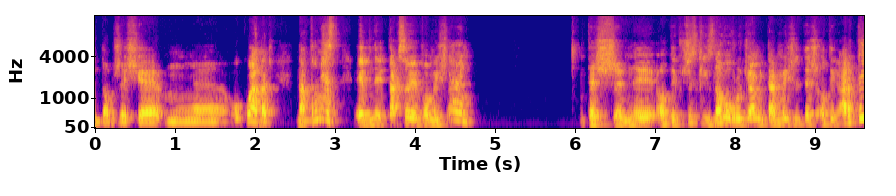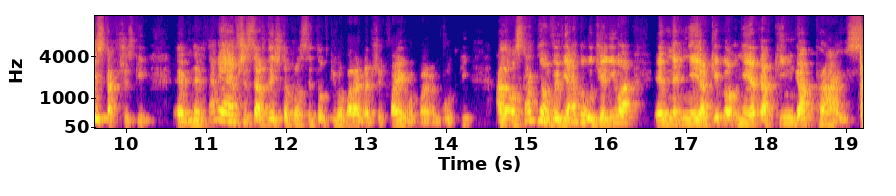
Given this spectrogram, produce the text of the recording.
dobrze się układać. Natomiast tak sobie pomyślałem, też o tych wszystkich, znowu wróciłam i tak myślę też o tych artystach wszystkich. Ja wiem, wszyscy artyści to prostytutki w oparach lepszych fajek, w oparach wódki, ale ostatnio wywiadu udzieliła niejakiego, niejaka Kinga Price.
